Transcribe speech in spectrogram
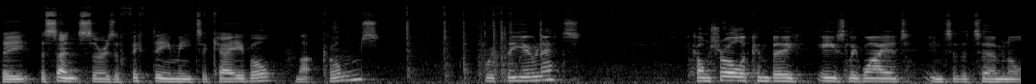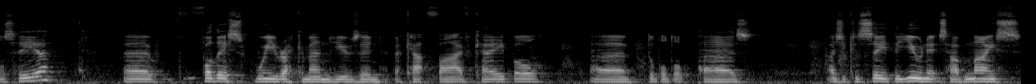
The, the sensor is a 15 metre cable that comes with the unit. The controller can be easily wired into the terminals here. Uh, for this we recommend using a Cat5 cable, uh, doubled up pairs. As you can see the units have nice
